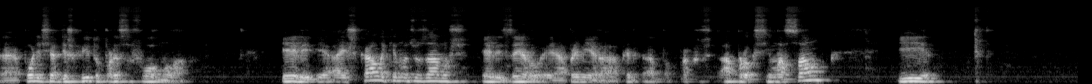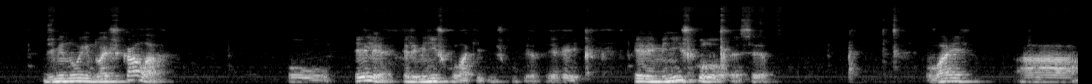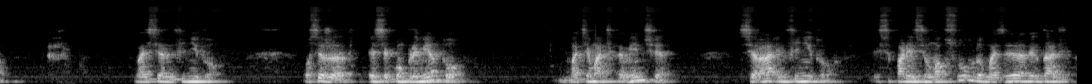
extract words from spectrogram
é, pode ser descrito por essa fórmula. Ele é a escala que nós usamos, L0 é a primeira aproximação, e diminuindo a escala, o ele, ele minúsculo aqui, desculpe, errei, ele minúsculo, esse vai, a, vai ser infinito. Ou seja, esse comprimento, matematicamente, será infinito. Isso parece um absurdo, mas é a verdade.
